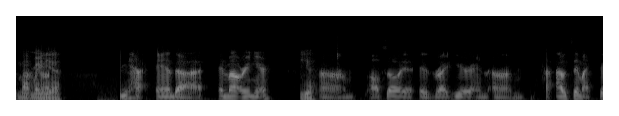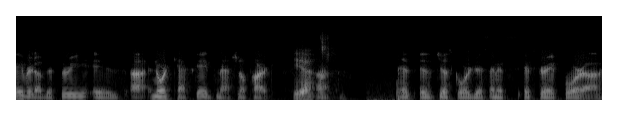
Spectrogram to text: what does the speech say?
Mount Rainier. Uh, yeah, and uh, and Mount Rainier. Yeah. Um, also is right here, and um, I would say my favorite of the three is uh, North Cascades National Park. Yeah, uh, is is just gorgeous, and it's it's great for uh,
